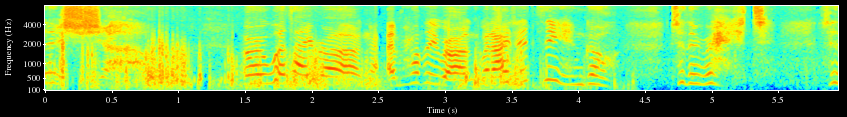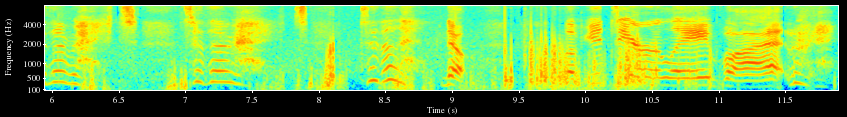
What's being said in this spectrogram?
the show. Or was I wrong? I'm probably wrong, but I did see him go to the right, to the right, to the right, to the left. No, Love you dearly, but okay.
